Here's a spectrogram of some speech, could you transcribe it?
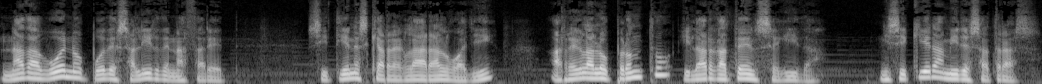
Nada bueno puede salir de Nazaret. Si tienes que arreglar algo allí, arréglalo pronto y lárgate enseguida. Ni siquiera mires atrás.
